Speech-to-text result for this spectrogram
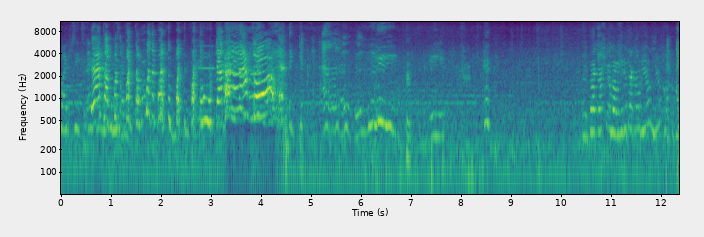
five, six, eight, nine, ten, eleven, twelve, তুই তাকা কেন? আমার দিকে তাকাও নিও নিও কি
